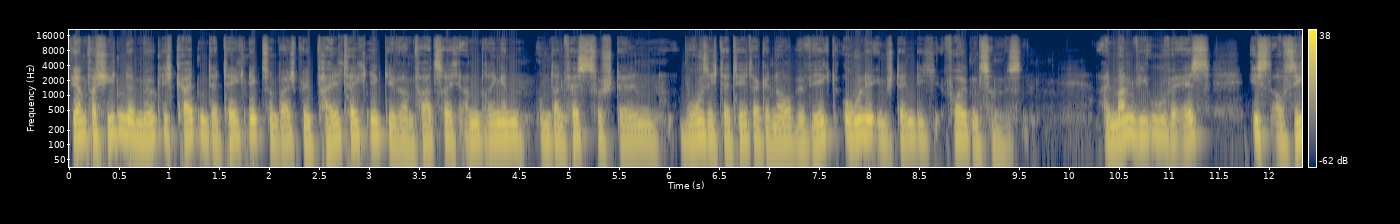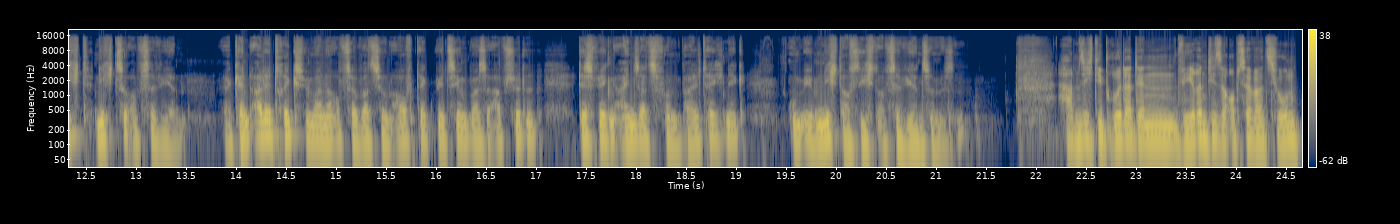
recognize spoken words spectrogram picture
Wir haben verschiedene Möglichkeiten der Technik, zum Beispiel Peiltechnik, die wir am Fahrzeug anbringen, um dann festzustellen, wo sich der Täter genau bewegt, ohne ihm ständig folgen zu müssen. Ein Mann wie Uwe S. ist auf Sicht nicht zu observieren. Er kennt alle Tricks, wie man eine Observation aufdeckt bzw. abschüttelt. Deswegen Einsatz von Peiltechnik, um eben nicht auf Sicht observieren zu müssen. Haben sich die Brüder denn während dieser Observation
